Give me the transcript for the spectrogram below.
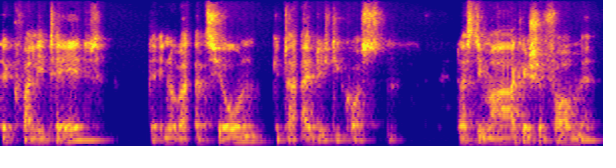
der Qualität, der Innovation geteilt durch die Kosten. Das ist die magische Formel.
